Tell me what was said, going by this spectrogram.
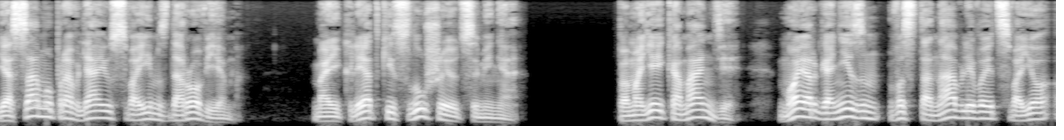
Я сам управляю своим здоровьем. Мои клетки слушаются меня. По моей команде мой организм восстанавливает свое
